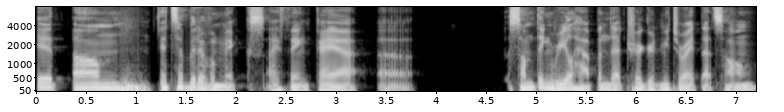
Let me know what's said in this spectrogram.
it um it's a bit of a mix. I think kayak uh, something real happened that triggered me to write that song.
